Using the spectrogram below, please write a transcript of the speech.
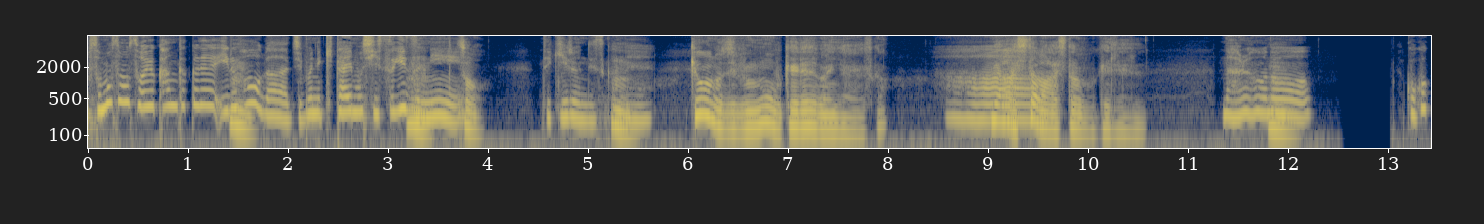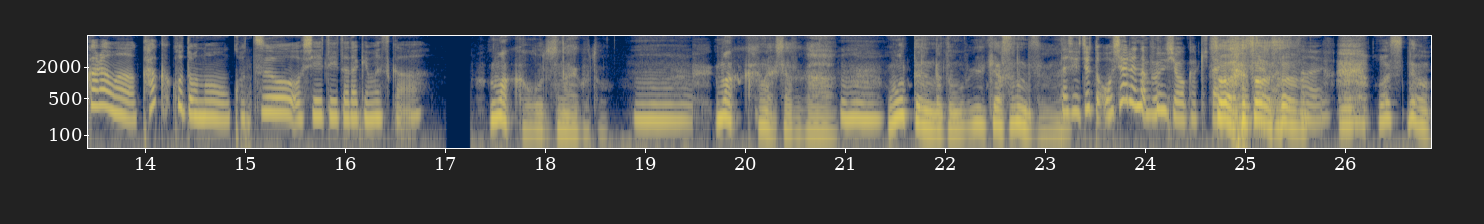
そもそもそういう感覚でいる方が自分に期待もしすぎずうん。う。できるんですかね、今日の自分を受け入れればいいんじゃないですか。あ明日は明日を受け入れる。なるほど、ここからは書くことのコツを教えていただけますか？うまく書こうとしないこと。うん、うまく書かなくちゃとかうん、思ってるんだという気がするんですよね。私はちょっとおしゃれな文章を書きたいそうそうそうそう。はい。おしでも、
